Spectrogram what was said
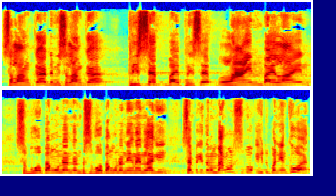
selangkah demi selangkah, precept by precept, line by line, sebuah bangunan dan sebuah bangunan yang lain lagi sampai kita membangun sebuah kehidupan yang kuat.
